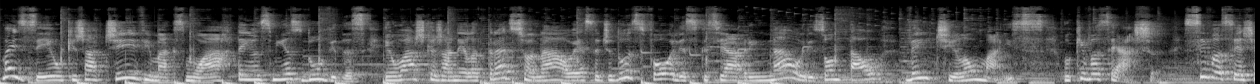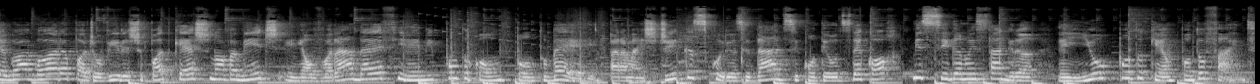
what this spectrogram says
Mas eu, que já tive Maximo Ar, tenho as minhas dúvidas. Eu acho que a janela tradicional, essa de duas folhas que se abrem na horizontal, ventilam mais. O que você acha? Se você chegou agora, pode ouvir este podcast novamente em alvoradafm.com.br. Para mais dicas, curiosidades e conteúdos decor, me siga no Instagram em you.cam.find.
